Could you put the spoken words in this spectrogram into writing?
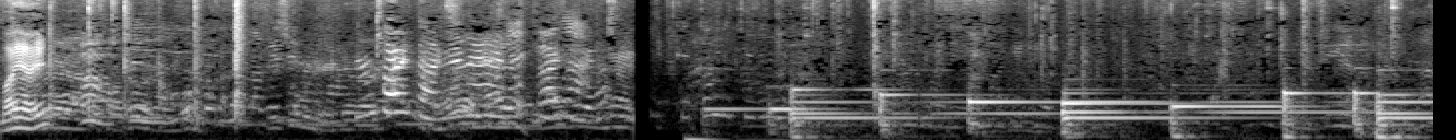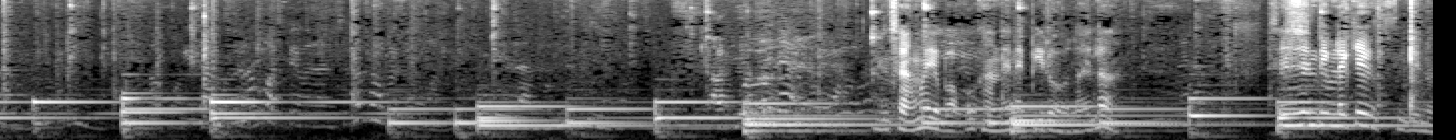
भयो है। साङमा यो भएको खाँदैन पिरो होला है ल। सिसिन तिमीलाई के दिनु?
